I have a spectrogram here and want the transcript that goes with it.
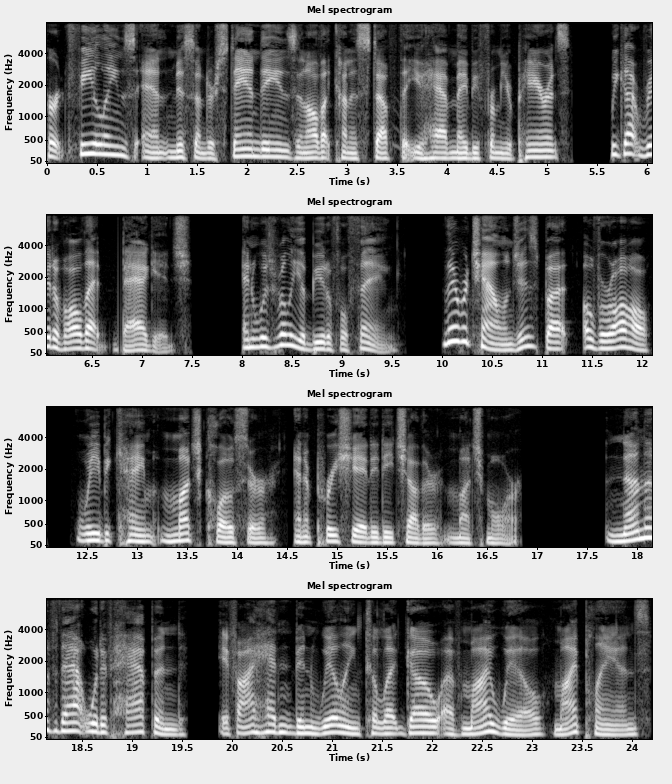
hurt feelings and misunderstandings and all that kind of stuff that you have maybe from your parents. We got rid of all that baggage, and it was really a beautiful thing. There were challenges, but overall, we became much closer and appreciated each other much more. None of that would have happened if I hadn't been willing to let go of my will, my plans,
